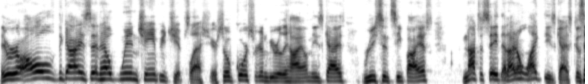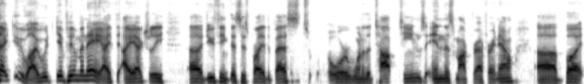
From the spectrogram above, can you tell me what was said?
They were all the guys that helped win championships last year. So of course we're gonna be really high on these guys. Recency bias. Not to say that I don't like these guys, because I do. I would give him an A. I, th- I actually uh, do think this is probably the best or one of the top teams in this mock draft right now. Uh, but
